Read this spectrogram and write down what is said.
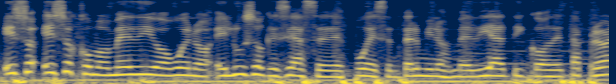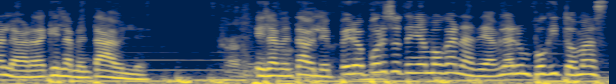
eso, eso es como medio, bueno, el uso que se hace después en términos mediáticos de estas pruebas, la verdad que es lamentable. Es lamentable, pero por eso teníamos ganas de hablar un poquito más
